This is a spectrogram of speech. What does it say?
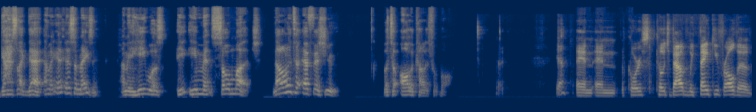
guys like that. I mean, it, it's amazing. I mean, he was he he meant so much, not only to FSU, but to all the college football. Right. Yeah, and and of course, Coach Bowden, we thank you for all the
